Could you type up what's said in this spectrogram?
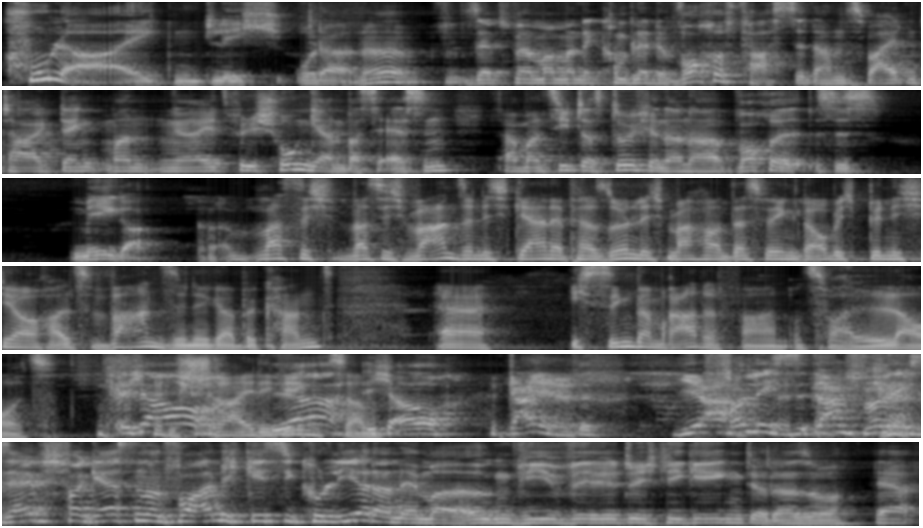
cooler eigentlich. Oder ne, selbst wenn man mal eine komplette Woche fastet, am zweiten Tag denkt man, ja, jetzt würde ich schon gern was essen, aber man zieht das durch und in einer Woche ist es mega. was ich, was ich wahnsinnig gerne persönlich mache und deswegen glaube ich, bin ich hier auch als Wahnsinniger bekannt. Äh, ich singe beim Radlfahren und zwar laut. Ich auch. Ich schreie die ja, Gegend zusammen. Ich auch. Geil! Ja! Völlig, völlig selbstvergessen und vor allem ich gestikuliere dann immer irgendwie wild durch die Gegend oder so. Ja.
